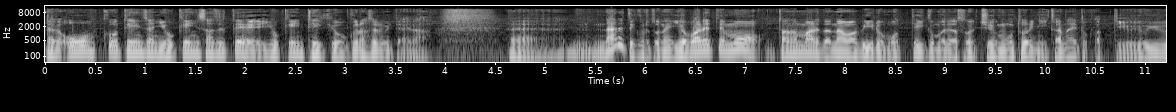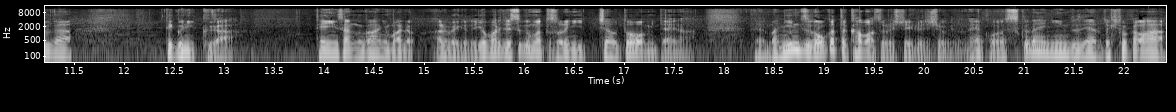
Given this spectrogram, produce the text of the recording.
だから往復を店員さんに余計にさせて、余計に提供を遅らせるみたいな、えー慣れてくるとね、呼ばれても頼まれた生ビールを持っていくまではその注文を取りに行かないとかっていう余裕が、テクニックが店員さんの側にもあるあればいいけど、呼ばれてすぐまたそれに行っちゃうと、みたいな。えーまあ、人数が多かったらカバーする人いるでしょうけどね、この少ない人数でやるときとかは、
